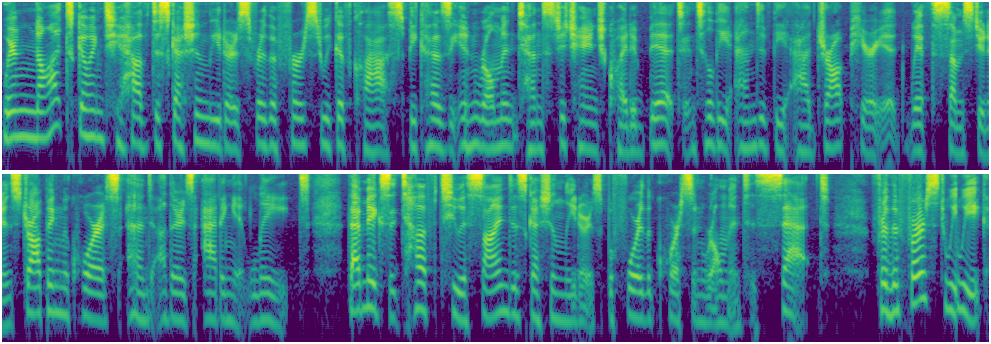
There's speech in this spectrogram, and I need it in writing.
We're not going to have discussion leaders for the first week of class because enrollment tends to change quite a bit until the end of the add drop period, with some students dropping the course and others adding it late. That makes it tough to assign discussion leaders before the course enrollment is set. For the first week,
